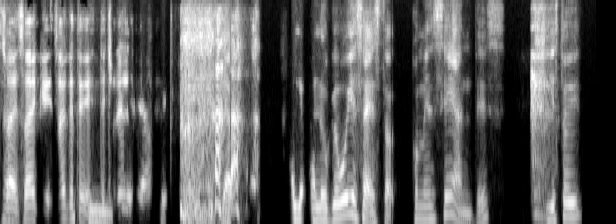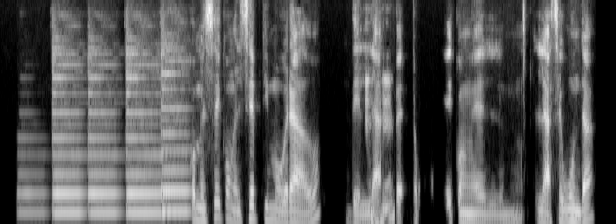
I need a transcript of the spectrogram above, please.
sea, Suave, suave que, suave que te, te mm, choré la idea. ya, a lo, a lo que voy es a esto. Comencé antes y estoy, comencé con el séptimo grado de la, pe- eh, con el, la segunda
